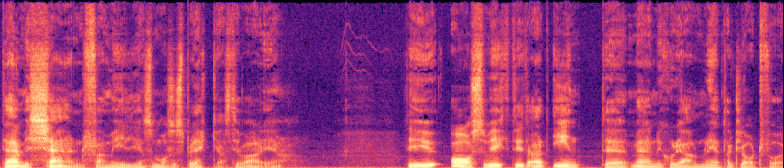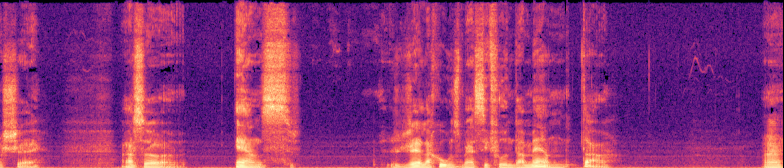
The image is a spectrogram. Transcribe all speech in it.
Det här med kärnfamiljen som måste spräckas till varje. Det är ju asviktigt att inte människor i allmänhet har klart för sig, alltså ens relationsmässig fundamenta. Mm.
